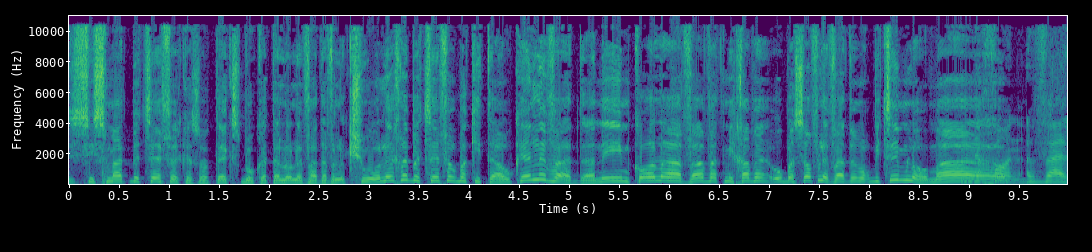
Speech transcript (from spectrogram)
סיסמת בית ספר כזאת, textbook, אתה לא לבד, אבל כשהוא הולך לבית ספר בכיתה הוא כן לבד. אני עם כל האהבה והתמיכה, הוא בסוף לבד ומרביצים לו, מה... נכון, אבל,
